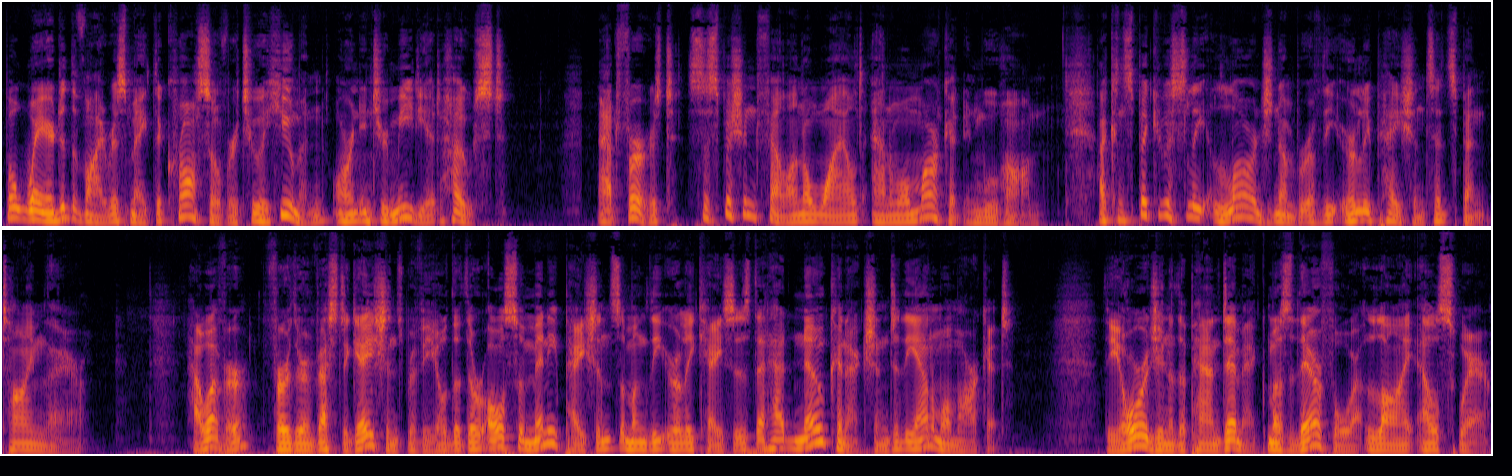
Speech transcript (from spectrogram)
But where did the virus make the crossover to a human or an intermediate host? At first, suspicion fell on a wild animal market in Wuhan. A conspicuously large number of the early patients had spent time there. However, further investigations revealed that there were also many patients among the early cases that had no connection to the animal market. The origin of the pandemic must therefore lie elsewhere.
